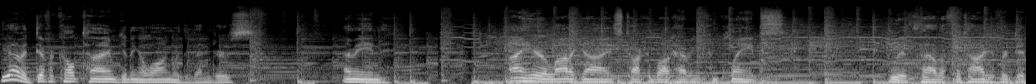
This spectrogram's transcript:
Do you have a difficult time getting along with vendors? I mean, I hear a lot of guys talk about having complaints with how the photographer did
